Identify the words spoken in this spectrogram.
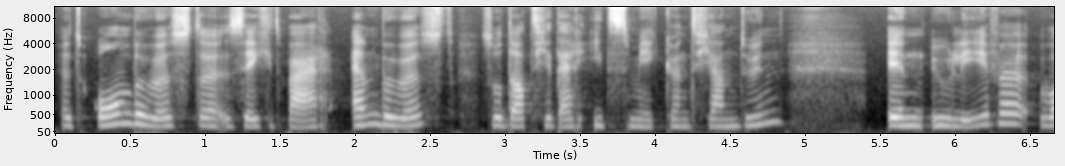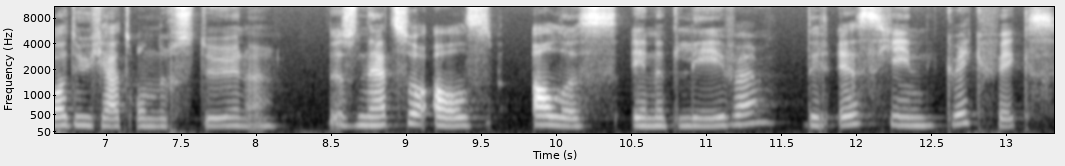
het onbewuste zichtbaar en bewust, zodat je daar iets mee kunt gaan doen in uw leven wat u gaat ondersteunen. Dus net zoals alles in het leven, er is geen quick fix.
